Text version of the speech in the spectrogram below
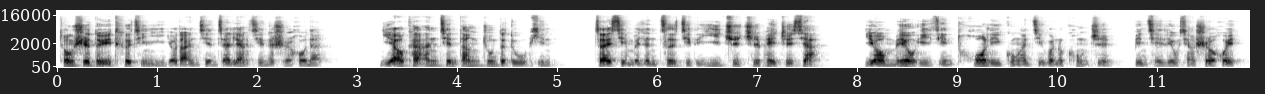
同时，对于特情引诱的案件，在量刑的时候呢，也要看案件当中的毒品在行为人自己的意志支配之下，有没有已经脱离公安机关的控制，并且流向社会，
